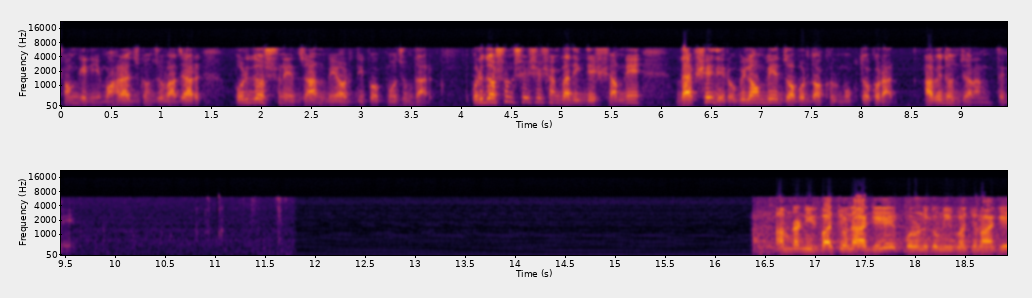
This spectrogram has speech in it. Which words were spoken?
সঙ্গে নিয়ে মহারাজগঞ্জ বাজার পরিদর্শনে যান মেয়র দীপক মজুমদার। পরিদর্শন শেষে সাংবাদিকদের সামনে ব্যবসায়ীদের অবিলম্বে জবরদখল মুক্ত করার আবেদন জানান তিনি। আমরা নির্বাচন আগে, পৌর নিগম নির্বাচন আগে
